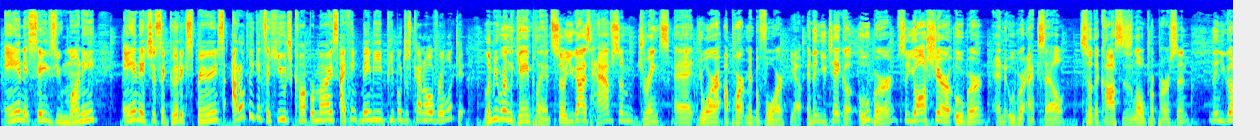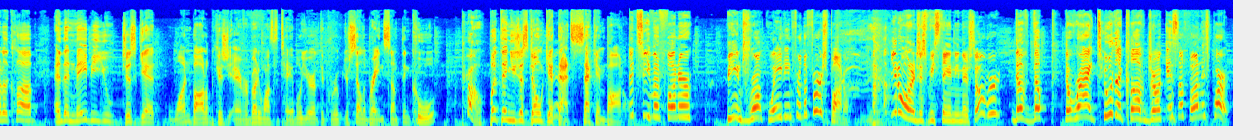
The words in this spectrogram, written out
and it saves you money, and it's just a good experience. I don't think it's a huge compromise. I think maybe people just kind of overlook it. Let me run the game plan. So you guys have some drinks at your apartment before. Yep. And then you take a Uber. So you all share a Uber and Uber XL. So the cost is low per person. And then you go to the club, and then maybe you just get one bottle because everybody wants the table. You're at the group. You're celebrating something cool, Bro, but then you just don't get that second bottle. it's even funner being drunk waiting for the first bottle. you don't want to just be standing there sober. The, the the ride to the club drunk is the funnest part.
